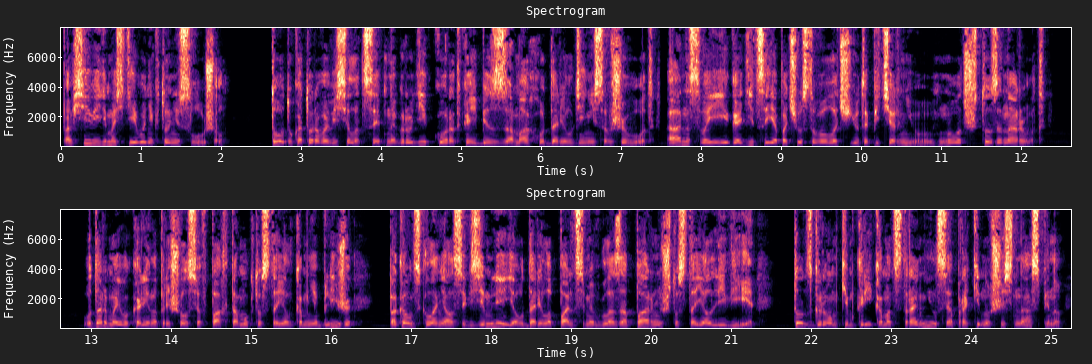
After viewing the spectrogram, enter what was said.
По всей видимости, его никто не слушал. Тот, у которого висела цепь на груди, коротко и без замаха ударил Дениса в живот, а на свои ягодицы я почувствовала чью-то пятерню. Ну вот что за народ? Удар моего колена пришелся в пах тому, кто стоял ко мне ближе. Пока он склонялся к земле, я ударила пальцами в глаза парню, что стоял левее. Тот с громким криком отстранился, опрокинувшись на спину –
